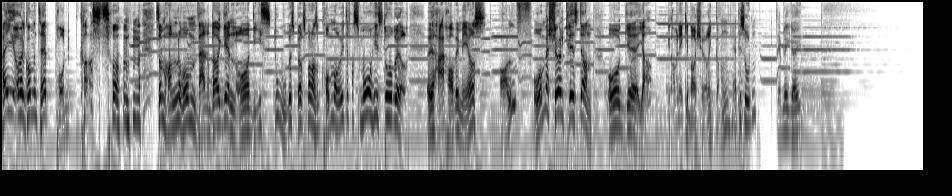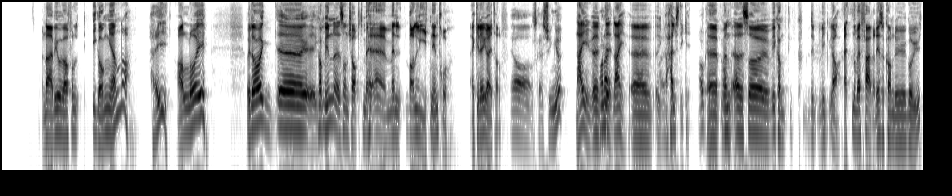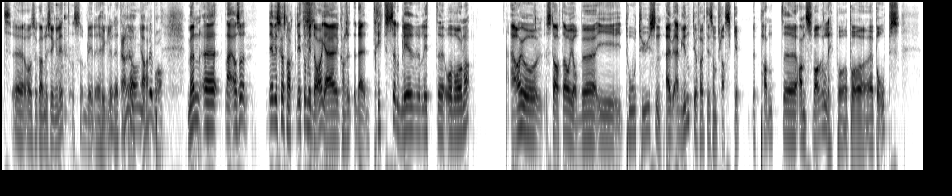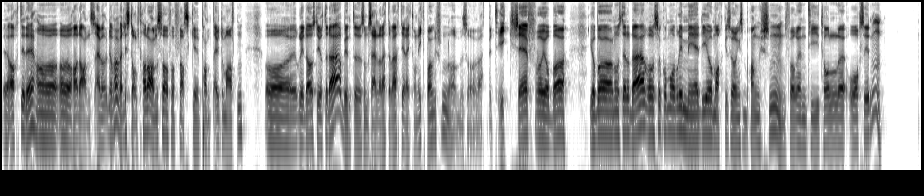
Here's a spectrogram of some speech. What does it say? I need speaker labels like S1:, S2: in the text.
S1: Hei og velkommen til podkast som, som handler om hverdagen og de store spørsmålene som kommer ut fra små historier. Eh, Her har vi med oss Alf og meg sjøl, Christian. Og eh, ja, vi kan vel egentlig bare kjøre i gang episoden.
S2: Det blir gøy.
S1: Men da er vi jo i hvert fall i gang igjen, da.
S2: Hei.
S1: Halloi. Og i dag eh, kan vi begynne sånn kjapt med, med bare en liten intro. Er ikke det greit, Alf?
S2: Ja, skal jeg synge?
S1: Nei,
S2: Å, nei.
S1: det- nei, eh, helst ikke.
S2: Okay.
S1: Uh, men uh, så vi kan vi, Ja, etter når vi er ferdig, så kan du gå ut, uh, og så kan du synge litt, og så blir det hyggelig. Det,
S2: Ja, ja, det blir bra.
S1: Men nei, altså Det vi skal snakke litt om i dag, er kanskje det, Trivsel blir litt uh, overordna. Jeg har jo starta å jobbe i 2000. Jeg, jeg begynte jo faktisk som flaskepantansvarlig på, på, på OBS. Eh, Artig det. Og, og hadde ans jeg var, veldig stolt. Hadde ansvar for flaskepantautomaten. Og rydda og styrte der. Begynte som selger etter hvert i elektronikkbransjen. Og så har jeg vært butikksjef og Jobba noen steder der. Og så kom jeg over i medie- og markedsføringsbransjen for en 10-12 år siden.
